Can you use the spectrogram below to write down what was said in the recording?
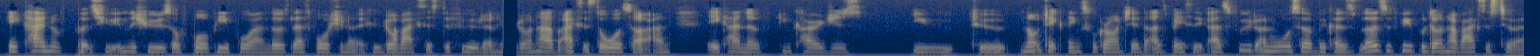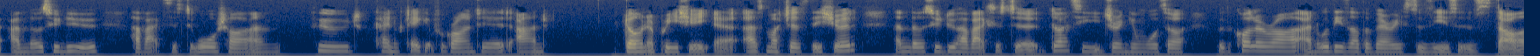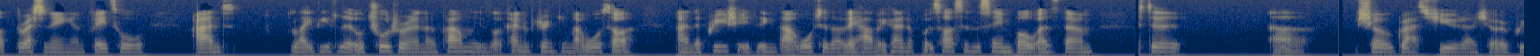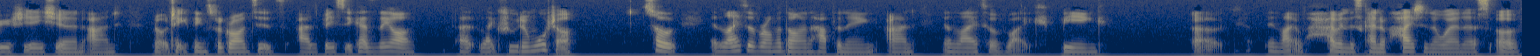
it kind of puts you in the shoes of poor people and those less fortunate who don't have access to food and who don't have access to water and it kind of encourages you to not take things for granted as basic as food and water because loads of people don't have access to it and those who do have access to water and food kind of take it for granted and don't appreciate it as much as they should. And those who do have access to dirty drinking water with cholera and all these other various diseases that are threatening and fatal and like these little children and families are kind of drinking that water and appreciating that water that they have it kind of puts us in the same boat as them. Just to uh, show gratitude and show appreciation and not take things for granted as basic as they are uh, like food and water. So in light of ramadan happening and in light of like being uh, in light of having this kind of heightened awareness of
